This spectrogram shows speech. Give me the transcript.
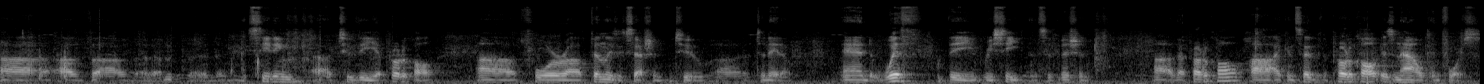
of uh, acceding uh, to the protocol uh, for uh, Finland's accession to, uh, to NATO. And with the receipt and submission uh, of that protocol, uh, I can say that the protocol is now in force.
